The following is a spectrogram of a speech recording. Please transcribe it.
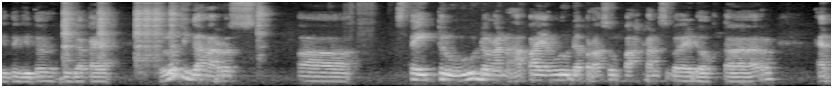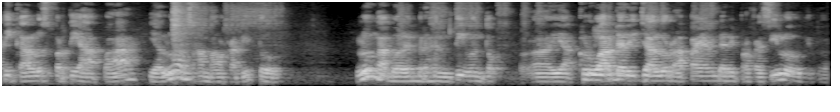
gitu-gitu juga kayak lu juga harus eh, stay true dengan apa yang lu udah pernah sumpahkan sebagai dokter, etika lu seperti apa, ya lu harus amalkan itu. Lu nggak boleh berhenti untuk eh, ya keluar dari jalur apa yang dari profesi lu gitu.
